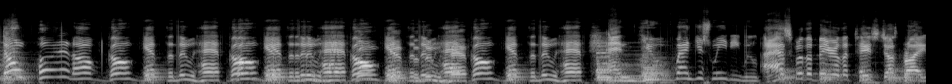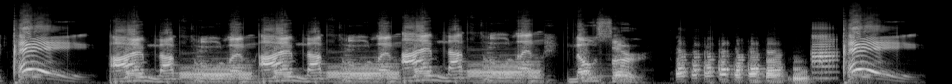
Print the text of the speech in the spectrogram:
don't put it off. Go get the new hat. Go get the new hat. Go get the new hat. Go get the new hat. And you and your sweetie will ask for the beer that tastes just right. Hey! I'm not fooling. I'm not fooling. I'm not fooling. No, sir. Hey!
